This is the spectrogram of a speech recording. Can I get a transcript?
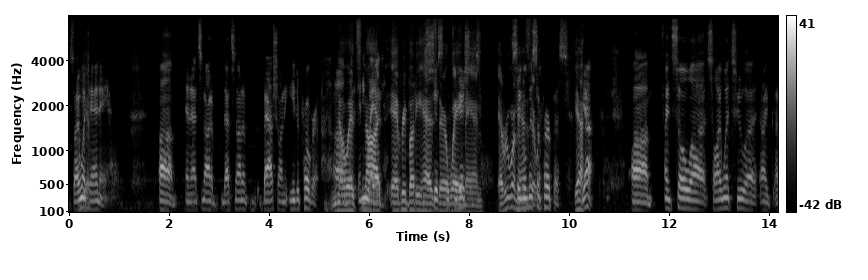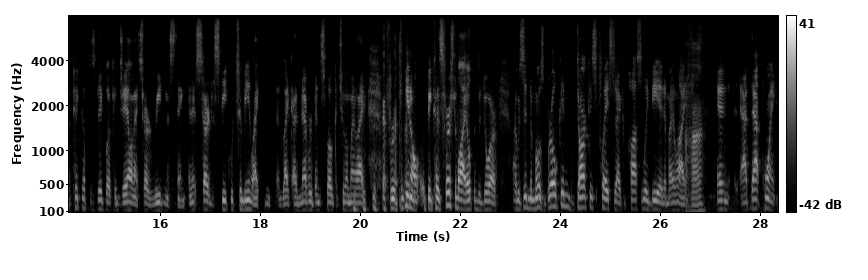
So I went to NA. Um, and that's not a that's not a bash on either program. no, Um, but it's anyway, not. I- Everybody has their the way, traditions. man. Everyone has singleness their of way. purpose. Yeah. Yeah. Um, and so, uh, so I went to, uh, I, I picked up this big book in jail and I started reading this thing and it started to speak to me like, like I've never been spoken to in my life for, you know, because first of all, I opened the door. I was in the most broken, darkest place that I could possibly be in in my life. Uh huh. And at that point,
